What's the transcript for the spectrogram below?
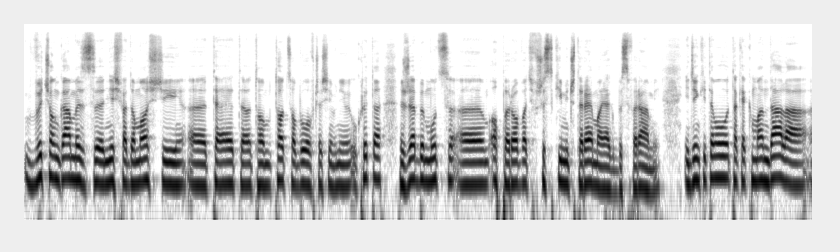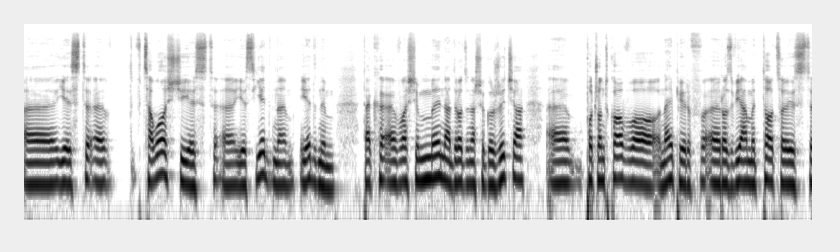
wyciągamy z nieświadomości e, te, te, to, to, co było wcześniej w niej ukryte, żeby móc um, operować wszystkimi czterema jakby sferami. I dzięki temu, tak jak mandala e, jest e, w całości jest, e, jest jednym, jednym, tak e, właśnie my na drodze naszego życia e, początkowo najpierw rozwijamy to, co jest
